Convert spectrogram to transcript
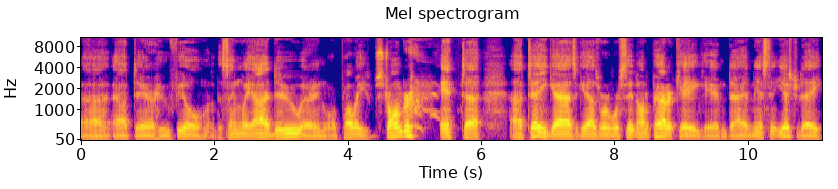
uh, out there who feel the same way I do, and or probably stronger. and I tell you guys, guys, we're, we're sitting on a powder keg, and I had an incident yesterday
